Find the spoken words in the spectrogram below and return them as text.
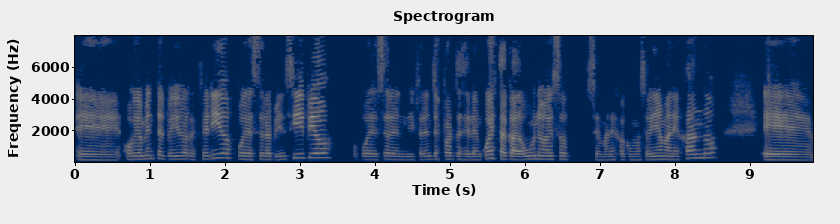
Eh, obviamente el pedido de referidos puede ser al principio puede ser en diferentes partes de la encuesta, cada uno eso se maneja como se venía manejando. Eh,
